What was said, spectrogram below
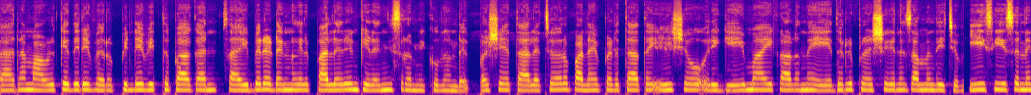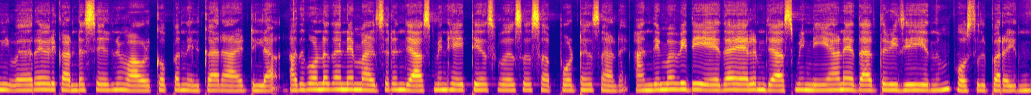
കാരണം അവൾക്കെതിരെ വെറുപ്പിന്റെ വിത്ത് പാകാൻ സൈബർ ഇടങ്ങളിൽ പലരും കിടഞ്ഞു ശ്രമിക്കുന്നുണ്ട്. പക്ഷേ തലച്ചോറ് പണയപ്പെടുത്താത്ത ഈ ഷോ ഒരു ഗെയിമായി കാണുന്ന ഏതൊരു പ്രേക്ഷകനെ സംബന്ധിച്ചും ഈ സീസണിൽ വേറെ ഒരു കണ്ടസ്റ്റന്റിനും അവൾക്കൊപ്പം നിൽക്കാനായിട്ടില്ല. അതുകൊണ്ട് തന്നെ മത്സരം ജാസ്മിൻ ഹേറ്റേഴ്സ് വേഴ്സസ് സപ്പോർട്ടേഴ്സ് ആണ്. അന്തിമ വിധി ഏതായാലും ജാസ്മിൻ നീയാണ് യഥാർത്ഥ വിജയി എന്നും പോസ്റ്റിൽ പറയുന്നു.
